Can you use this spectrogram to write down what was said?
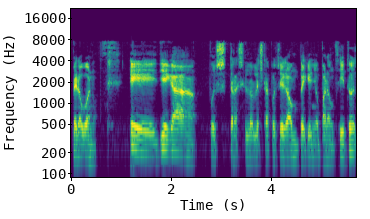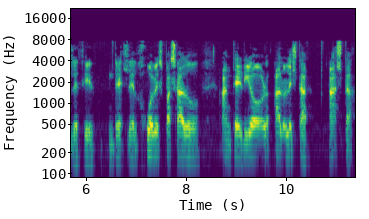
Pero bueno, eh, llega, pues tras el All-Star, pues llega un pequeño paroncito, es decir, desde el jueves pasado anterior al All-Star hasta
